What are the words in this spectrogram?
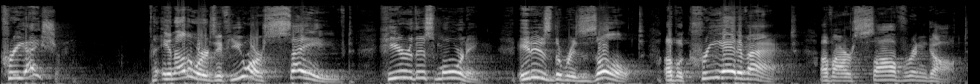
creation. In other words, if you are saved here this morning, it is the result of a creative act of our sovereign God.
